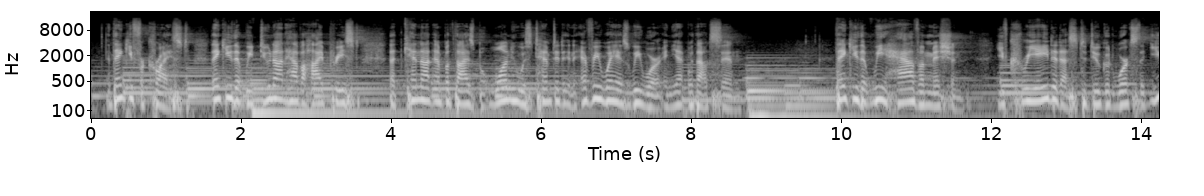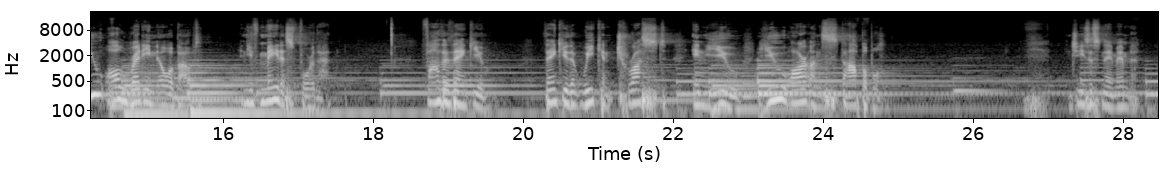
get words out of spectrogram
And thank you for Christ. Thank you that we do not have a high priest that cannot empathize, but one who was tempted in every way as we were, and yet without sin. Thank you that we have a mission You've created us to do good works that you already know about, and you've made us for that. Father, thank you. Thank you that we can trust in you. You are unstoppable. In Jesus' name, amen.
